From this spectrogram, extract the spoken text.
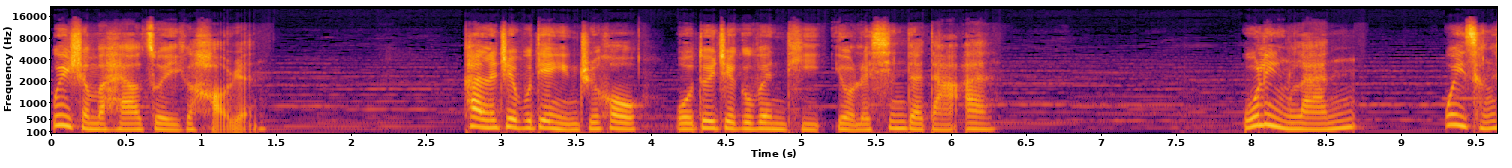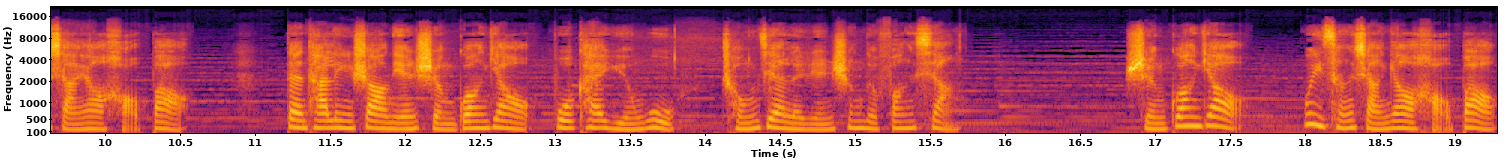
为什么还要做一个好人？看了这部电影之后，我对这个问题有了新的答案。吴岭澜未曾想要好报，但他令少年沈光耀拨开云雾，重建了人生的方向。沈光耀未曾想要好报，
